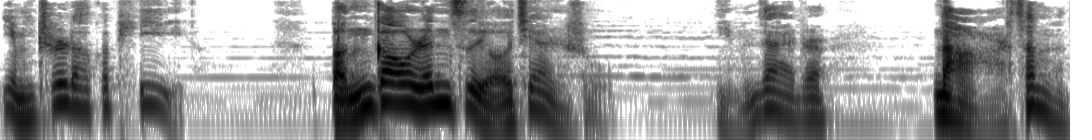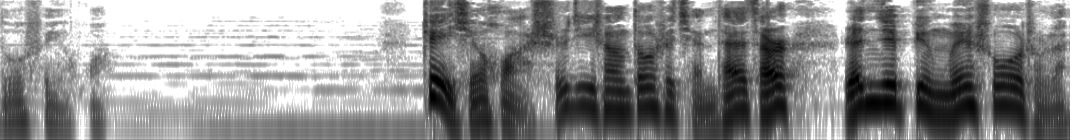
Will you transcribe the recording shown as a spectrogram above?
你们知道个屁呀！本高人自有建树，你们在这儿哪这么多废话？这些话实际上都是潜台词儿，人家并没说出来，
